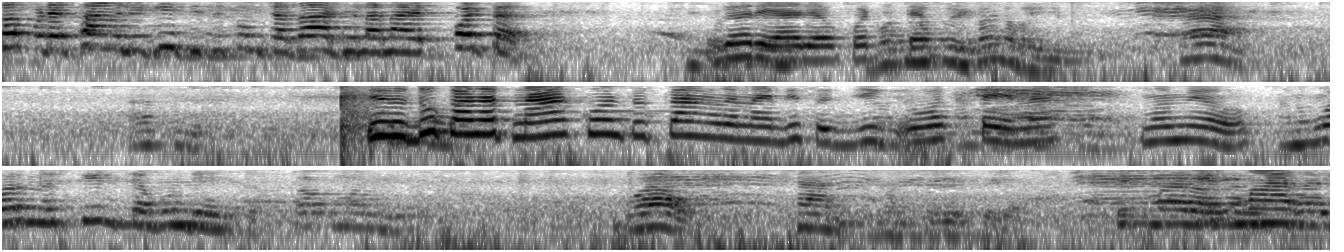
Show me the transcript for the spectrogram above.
कपडे चांगले घेते ती तुमच्या दाजीला नाही पटत. घरी आल्यावर पटत्यात. हा तिथं दुकानात ना कोणतं चांगलं नाही दिसत जी बघताय ना मम्मी हो. आणि वरण स्टीलच्या बुंड्या येतात वाव छान. मस्त दिसतंय का? एक मारल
